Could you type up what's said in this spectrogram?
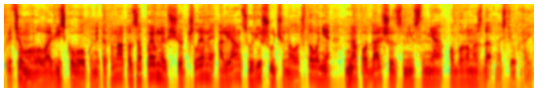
При цьому голова військового комітету НАТО запевнив, що члени альянсу рішуче налаштовані на подальше зміцнення обороноздатності України.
